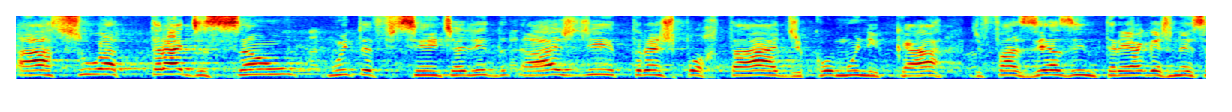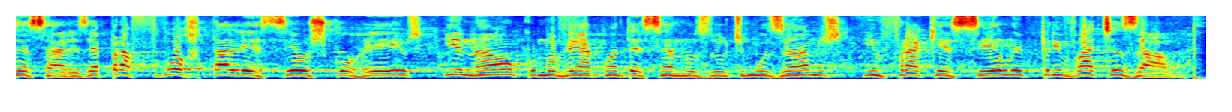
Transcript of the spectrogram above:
a sua tradição muito eficiente, aliás, de transportar, de comunicar, de fazer as entregas necessárias. É para fortalecer os Correios e não, como vem acontecendo nos últimos anos, enfraquecê-lo e privatizá-lo.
